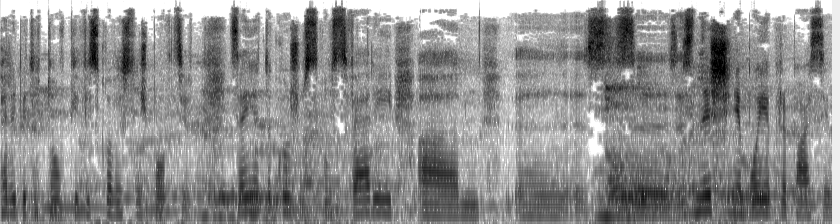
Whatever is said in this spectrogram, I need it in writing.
перепідготовки військових службовців, це є також у сфері а, м, е, з- з- знищення боєприпасів,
